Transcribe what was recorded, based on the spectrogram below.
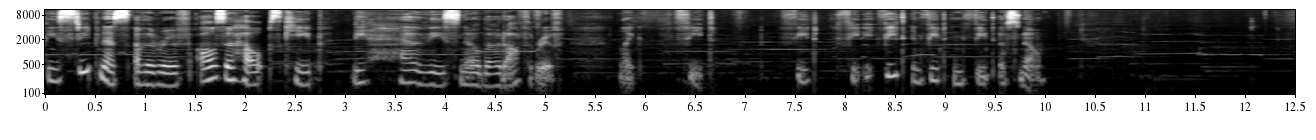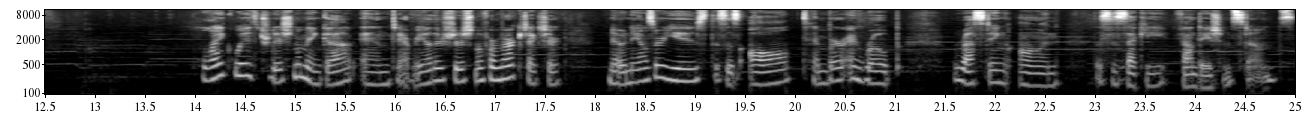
The steepness of the roof also helps keep the heavy snow load off the roof, like feet feet, feet, feet and feet and feet of snow. Like with traditional minka and every other traditional form of architecture, no nails are used. This is all timber and rope resting on the soseki foundation stones.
